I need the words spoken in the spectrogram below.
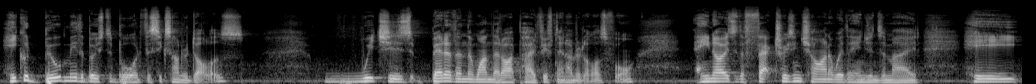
He could build me the booster board for six hundred dollars, which is better than the one that I paid fifteen hundred dollars for. He knows the factories in China where the engines are made. He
